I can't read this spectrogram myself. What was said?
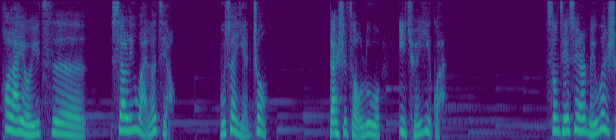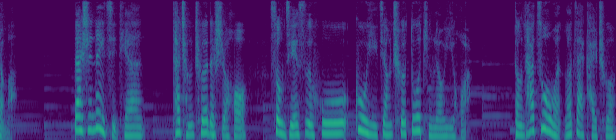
后来有一次，肖林崴了脚，不算严重，但是走路一瘸一拐。宋杰虽然没问什么，但是那几天他乘车的时候，宋杰似乎故意将车多停留一会儿，等他坐稳了再开车。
